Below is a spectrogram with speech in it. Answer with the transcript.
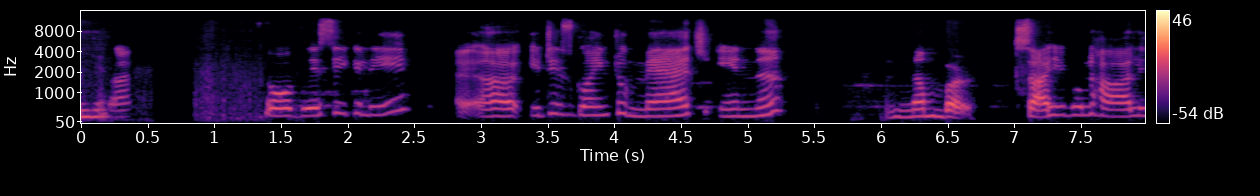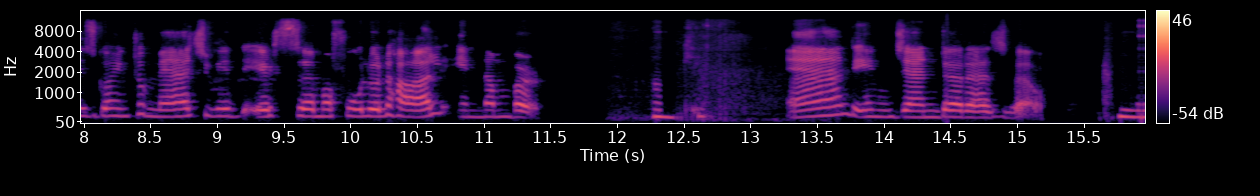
Yeah. So basically, uh, it is going to match in number. Sahibul hal is going to match with its uh, mafulul hal in number Okay. and in gender as well. Yeah.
